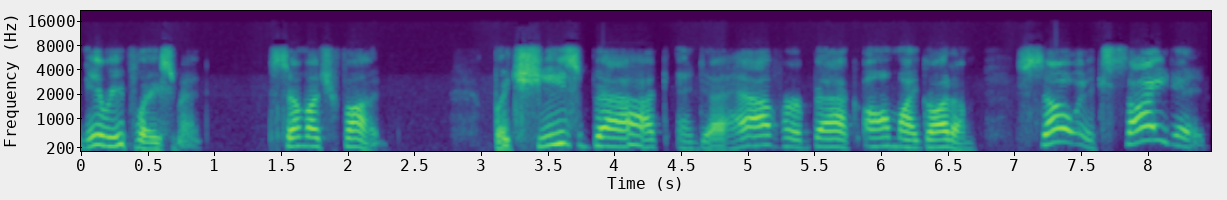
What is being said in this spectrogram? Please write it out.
knee replacement. So much fun. But she's back, and to have her back, oh my God, I'm so excited.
